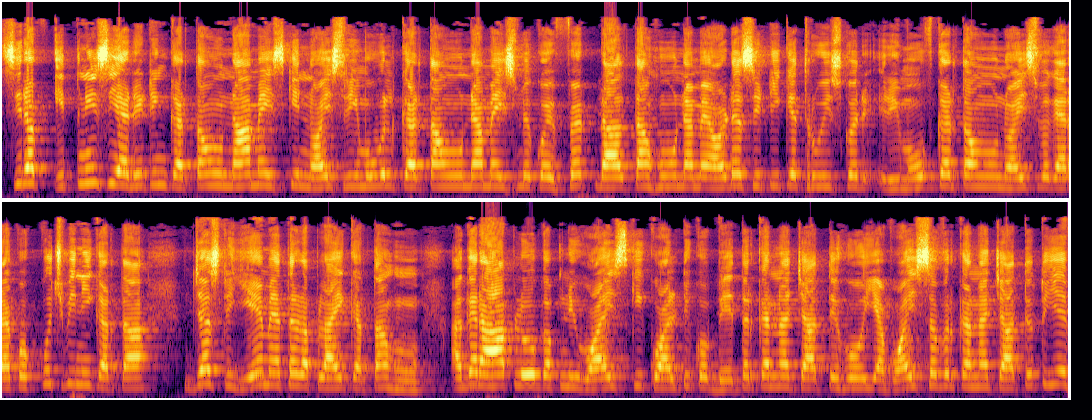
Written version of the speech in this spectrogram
सिर्फ़ इतनी सी एडिटिंग करता हूँ, ना मैं इसकी नॉइस रिमूवल करता हूँ, ना मैं इसमें कोई इफ़ेक्ट डालता हूँ, ना मैं ऑर्डर सिटी के थ्रू इसको रिमूव करता हूँ नॉइस वगैरह को कुछ भी नहीं करता। जस्ट ये मेथड अप्लाई करता हूँ। अगर आप लोग अपनी वॉइस की क्वालिटी को बेहतर करना चाहते हो, या वॉइस सफ़र करना चाहते हो तो ये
